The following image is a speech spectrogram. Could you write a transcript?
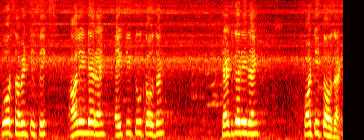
four seventy six. All India rank eighty two thousand. Category rank forty thousand.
